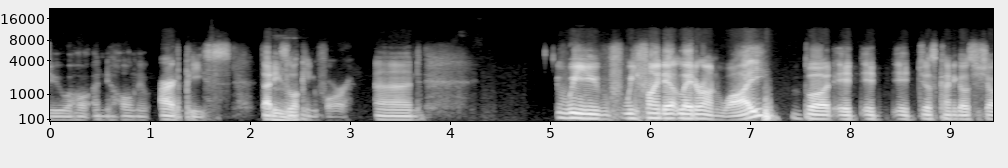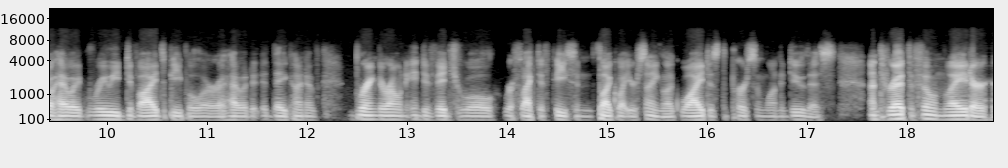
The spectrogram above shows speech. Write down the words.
do a whole, a whole new art piece that he's mm-hmm. looking for. And we we find out later on why but it it it just kind of goes to show how it really divides people or how it, they kind of bring their own individual reflective piece and it's like what you're saying like why does the person want to do this and throughout the film later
